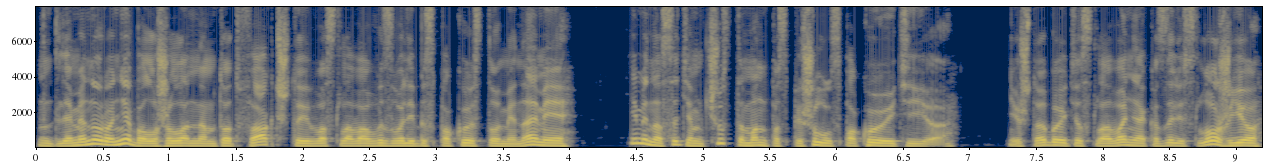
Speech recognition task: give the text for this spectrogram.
Для Минору не был желанным тот факт, что его слова вызвали беспокойство Минами. Именно с этим чувством он поспешил успокоить её. И чтобы эти слова не оказались ложью,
